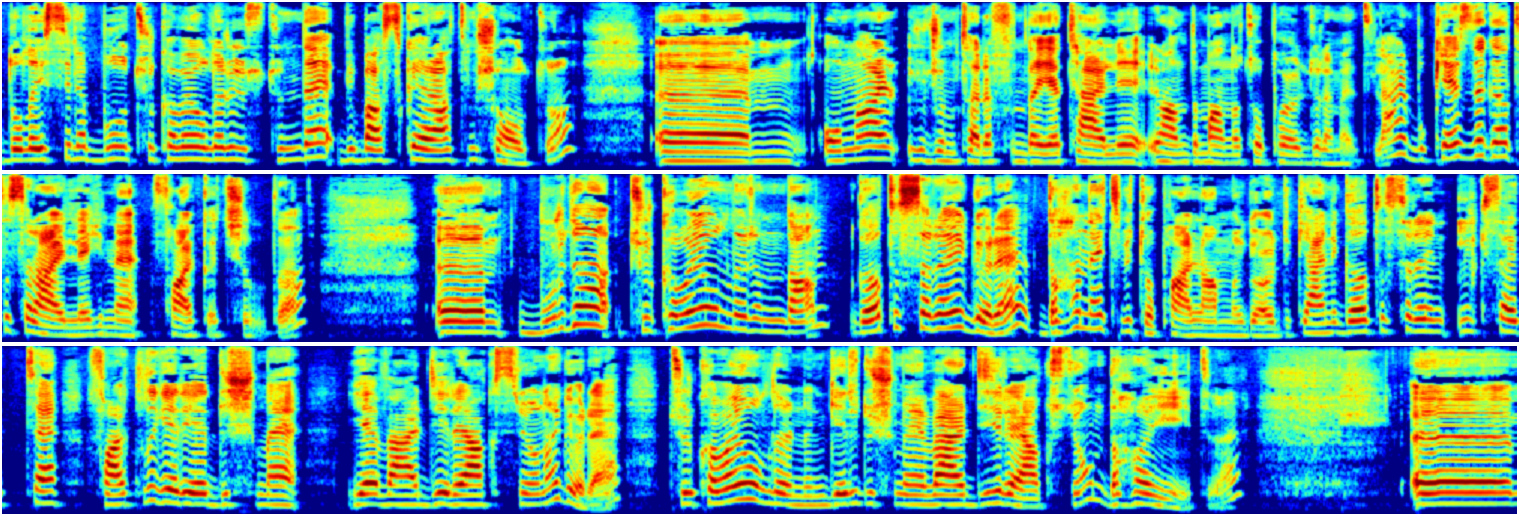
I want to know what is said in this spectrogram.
dolayısıyla bu Türk Hava Yolları üstünde bir baskı yaratmış oldu. Ee, onlar hücum tarafında yeterli randımanla top öldüremediler. Bu kez de Galatasaray lehine fark açıldı. Burada Türk Hava Yolları'ndan Galatasaray'a göre daha net bir toparlanma gördük. Yani Galatasaray'ın ilk sette farklı geriye düşmeye verdiği reaksiyona göre Türk Hava Yolları'nın geri düşmeye verdiği reaksiyon daha iyiydi. Ee,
